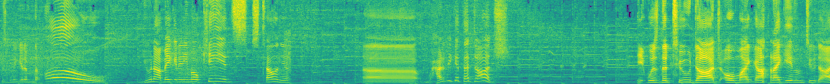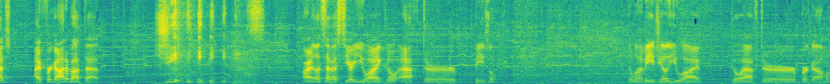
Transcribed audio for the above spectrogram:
Just gonna get him the. Oh! You're not making any more kids. Just telling you. Uh, how did he get that dodge? It was the two dodge. Oh my god, I gave him two dodge. I forgot about that. Jeez. All right, let's have STR UI go after Basil. Then we'll have AGL UI go after Bergamo.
